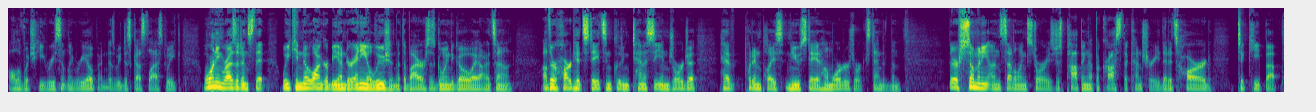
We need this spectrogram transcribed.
all of which he recently reopened, as we discussed last week, warning residents that we can no longer be under any illusion that the virus is going to go away on its own. Other hard hit states, including Tennessee and Georgia, have put in place new stay at home orders or extended them. There are so many unsettling stories just popping up across the country that it's hard to keep up.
